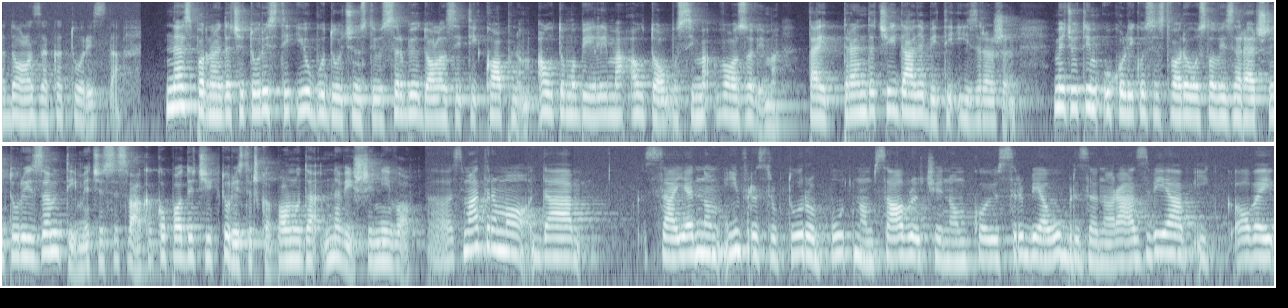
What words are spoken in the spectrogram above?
e, dolazaka turista. Nesporno je da će turisti i u budućnosti u Srbiju dolaziti kopnom, automobilima, autobusima, vozovima. Taj trend će i dalje biti izražen. Međutim, ukoliko se stvore uslovi za rečni turizam, time će se svakako podići turistička ponuda na viši nivo. E, smatramo da sa jednom infrastrukturom putnom, saobraćenom koju Srbija ubrzano razvija i ovaj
